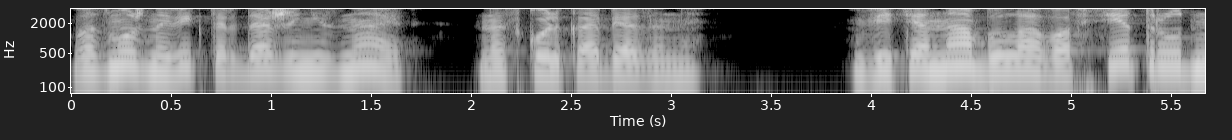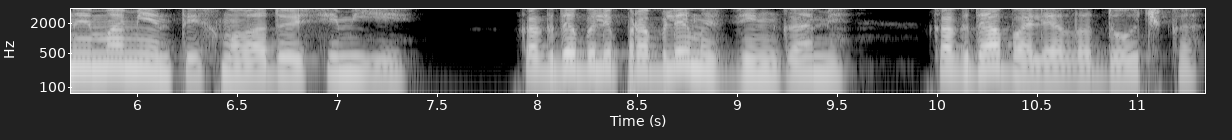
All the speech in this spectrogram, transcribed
Возможно, Виктор даже не знает, насколько обязаны. Ведь она была во все трудные моменты их молодой семьи. Когда были проблемы с деньгами, когда болела дочка,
